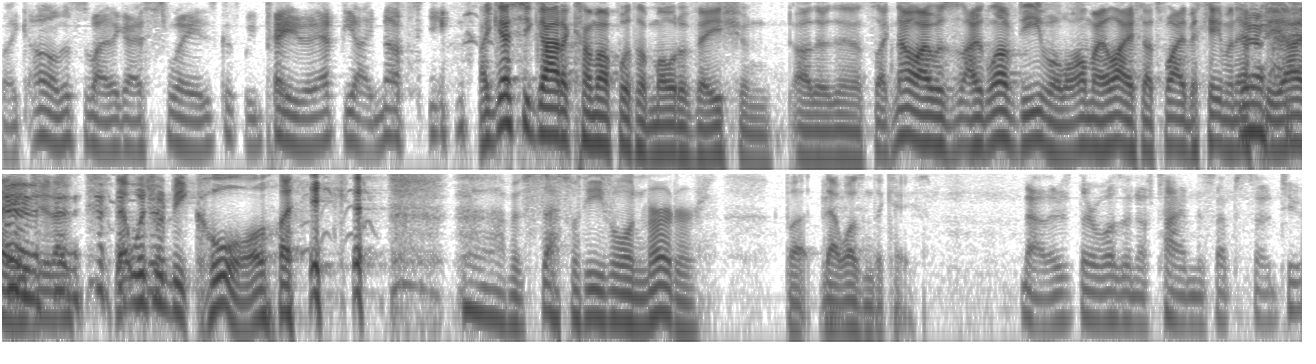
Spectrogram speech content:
like, oh, this is why the guy swayed. It's because we paid the FBI nothing. I guess you got to come up with a motivation other than it's like, no, I was I loved evil all my life. That's why I became an Yeah. FBI agent. I- that which would be cool. Like I'm obsessed with evil and murder, but that wasn't the case. No, there's there wasn't enough time this episode to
